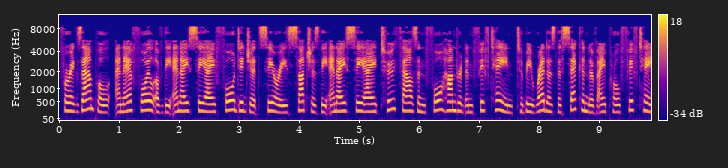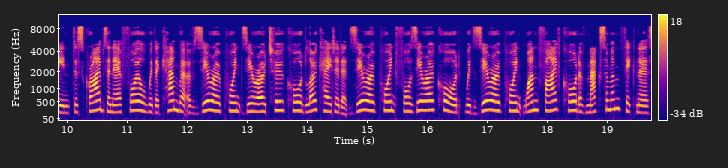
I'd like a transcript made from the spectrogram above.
For example, an airfoil of the NACA 4-digit series such as the NACA 2415 to be read as the 2nd of April 15 describes an airfoil with a camber of 0.02 chord located at 0.40 chord, with 0.15 chord of maximum thickness.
